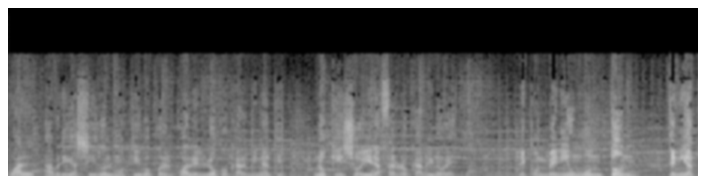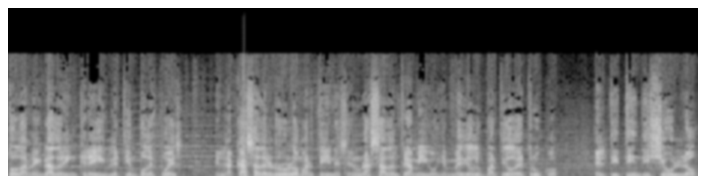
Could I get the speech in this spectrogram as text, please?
¿Cuál habría sido el motivo por el cual el loco Carminati no quiso ir a Ferrocarril Oeste? Le convenía un montón, tenía todo arreglado, era increíble. Tiempo después, en la casa del Rulo Martínez, en un asado entre amigos y en medio de un partido de truco, el Titín Di Ciullo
